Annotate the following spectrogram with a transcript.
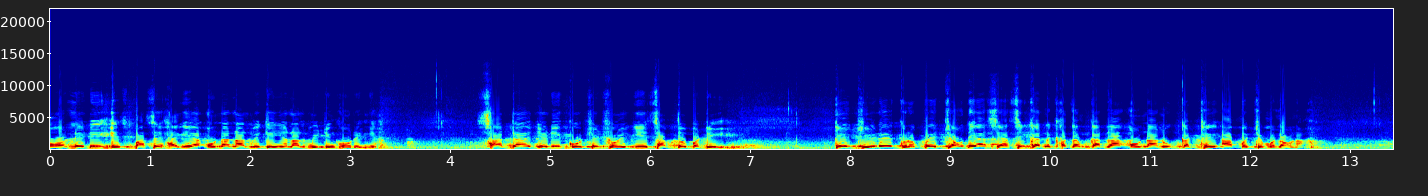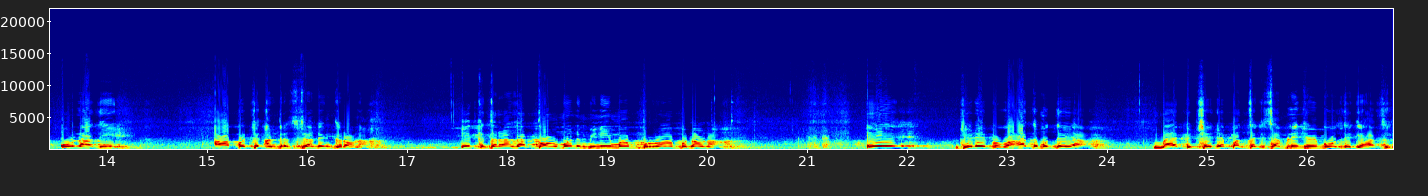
ਆਲਰੇਡੀ ਇਸ ਪਾਸੇ ਹੈਗੇ ਆ, ਉਹਨਾਂ ਨਾਲ ਵੀ ਕਈਆਂ ਨਾਲ ਮੀਟਿੰਗ ਹੋ ਰਹੀਆਂ। ਸਾਡਾ ਜਿਹੜੀ ਕੋਸ਼ਿਸ਼ ਹੋਏਗੀ ਸਭ ਤੋਂ ਵੱਡੀ ਕਿ ਜਿਹੜੇ ਗਰੁੱਪ ਚਾਹੁੰਦੇ ਆ ਸਿਆਸੀਕਰਨ ਖਤਮ ਕਰਨਾ, ਉਹਨਾਂ ਨੂੰ ਇਕੱਠੇ ਆਪਸ ਚ ਮਿਲਾਉਣਾ। ਉਹਨਾਂ ਦੀ ਆਪਸ ਚ ਅੰਡਰਸਟੈਂਡਿੰਗ ਕਰਾਉਣਾ। ਇੱਕ ਤਰ੍ਹਾਂ ਦਾ ਕਾਮਨ ਮਿਨੀਮਮ ਪ੍ਰੋਗਰਾਮ ਬਣਾਉਣਾ। ਇਹ ਜਿਹੜੇ ਵਿਵਾਦਤ ਮੁੱਦੇ ਆ, ਮੈਂ ਪਿੱਛੇ ਜੇ ਪੰਥਕ ਅਸੈਂਬਲੀ 'ਚ ਵੀ ਬੋਲਦੇ ਕਿਹਾ ਸੀ।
